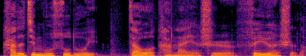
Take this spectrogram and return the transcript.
他的进步速度在我看来也是飞跃式的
